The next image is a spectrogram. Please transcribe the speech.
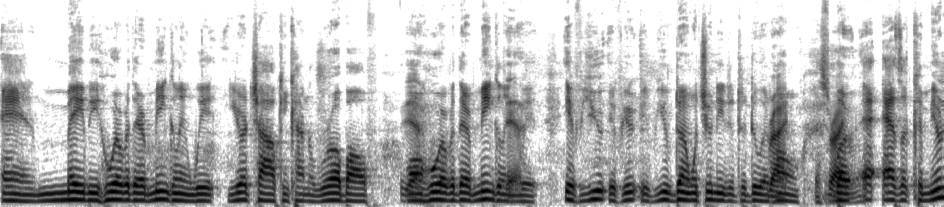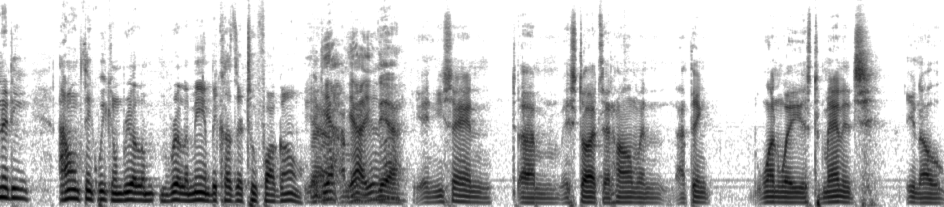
and maybe whoever they're mingling with, your child can kind of rub off Yeah. on whoever they're mingling Yeah. with. If you if you if you've done what you needed to do at Right. home, That's right. But a, as a community, I don't think we can reel them reel them in because they're too far gone. yeah, I mean, yeah, yeah, Yeah. And you saying um, it starts at home, and I think one way is to manage, you know,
